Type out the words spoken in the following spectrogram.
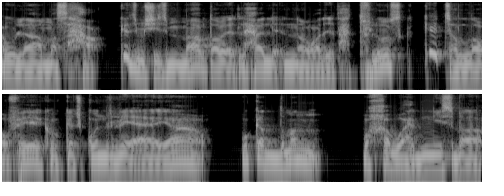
أو لا مصحة. كتمشي تما بطبيعة الحال لأنه غادي تحط فلوسك كيتهلاو فيك وكتكون الرعاية. وكتضمن واخا بواحد النسبة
